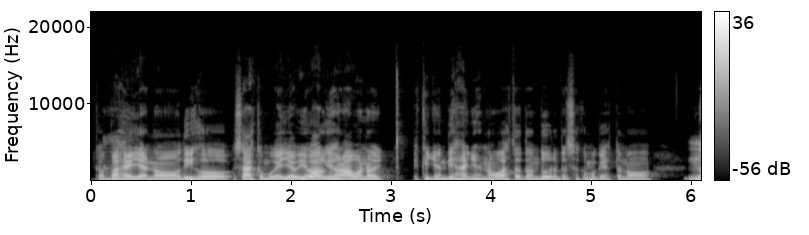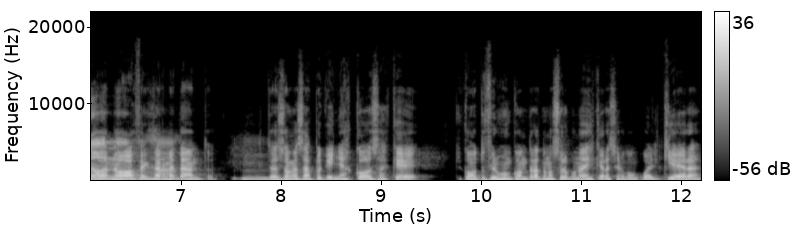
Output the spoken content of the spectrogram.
Capaz Ajá. ella no dijo, ¿sabes? Como que ella vio algo y dijo, no, bueno, es que yo en 10 años no va a estar tan duro, entonces como que esto no, no, va- no va a afectarme ajá. tanto. Entonces son esas pequeñas cosas que, que cuando tú firmas un contrato no solo con una disquera, sino con cualquiera,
